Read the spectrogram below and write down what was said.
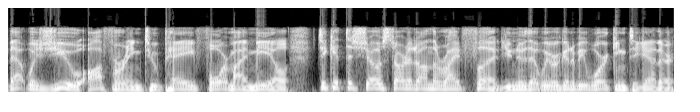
That was you offering to pay for my meal to get the show started on the right foot. You knew that we were going to be working together.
